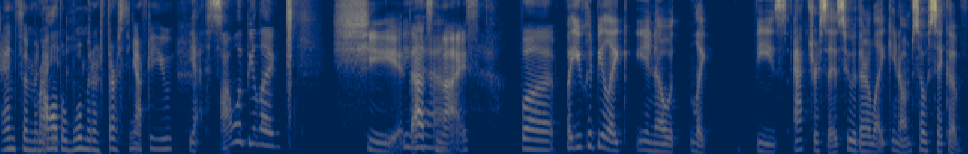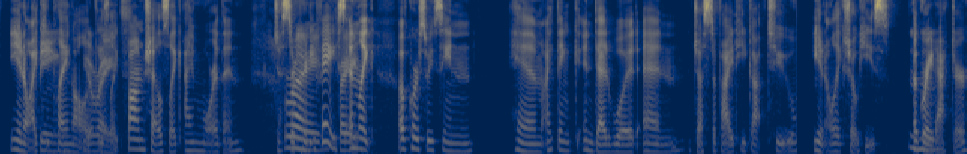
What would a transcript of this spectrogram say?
handsome and all the women are thirsting after you. Yes. I would be like, shit, that's Yeah. nice. But But you could be like, you know, like these actresses who they're like, you know, I'm so sick of, you know, I Being- keep playing all of these right. like bombshells. Like I'm more than just a pretty Right, face. And like, of course, we've seen him. I think in Deadwood and Justified, he got to, you know, like show he's a great mhm, actor.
